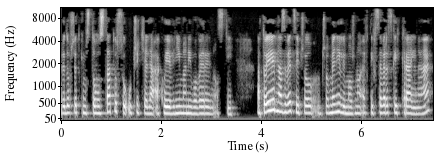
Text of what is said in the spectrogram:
predovšetkým z toho statusu učiteľa, ako je vnímaný vo verejnosti. A to je jedna z vecí, čo, čo menili možno aj v tých severských krajinách,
